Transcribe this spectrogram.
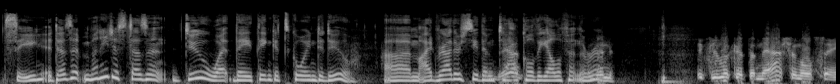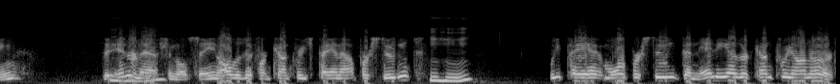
See, it doesn't. Money just doesn't do what they think it's going to do. Um, I'd rather see them tackle the elephant in the room. If you look at the national scene, the Mm-hmm. international scene, all the different countries paying out per student, Mm-hmm. we pay out more per student than any other country on earth,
